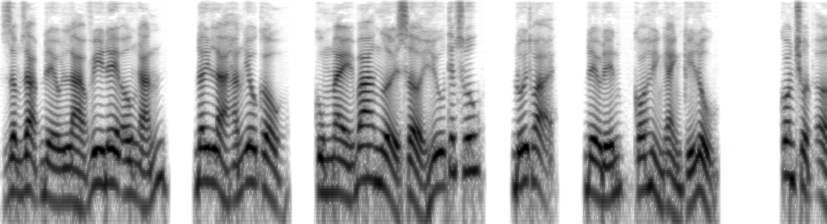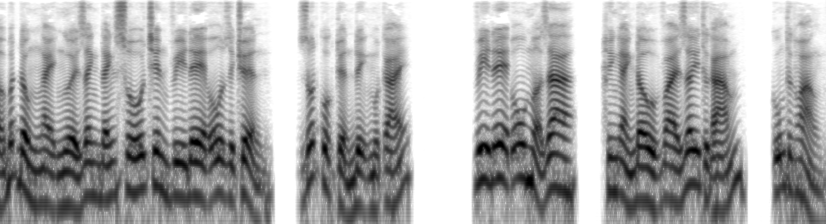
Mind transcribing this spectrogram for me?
dầm dạp đều là video ngắn, đây là hắn yêu cầu, cùng này ba người sở hữu tiếp xúc, đối thoại, đều đến có hình ảnh ký lục. Con chuột ở bất đồng ngày người danh đánh số trên video dịch chuyển, rốt cuộc tuyển định một cái. Video mở ra, hình ảnh đầu vài giây thực ám, cũng thực hoảng,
